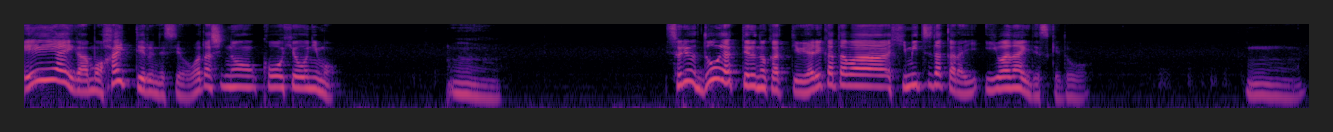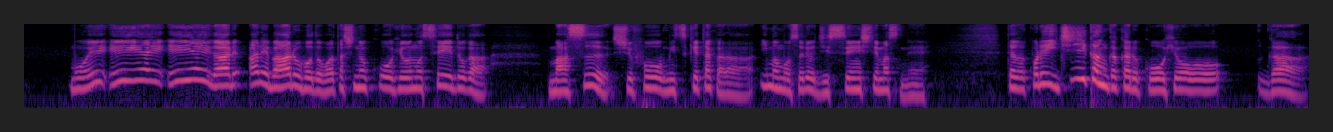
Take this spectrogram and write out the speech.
AI がもう入ってるんですよ。私の好評にも。うん。それをどうやってるのかっていうやり方は秘密だから言わないですけど、うん、もう AI, AI があれあればあるほど私の公表の精度が増す手法を見つけたから今もそれを実践してますね。だからこれ1時間かかる公表が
